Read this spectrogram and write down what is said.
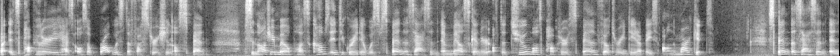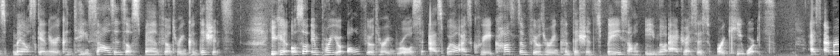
but its popularity has also brought with the frustration of spam. Synology MailPlus comes integrated with SpamAssassin and MailScanner of the two most popular spam filtering database on the market. SpamAssassin and MailScanner contain thousands of spam filtering conditions. You can also import your own filtering rules as well as create custom filtering conditions based on email addresses or keywords. As every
